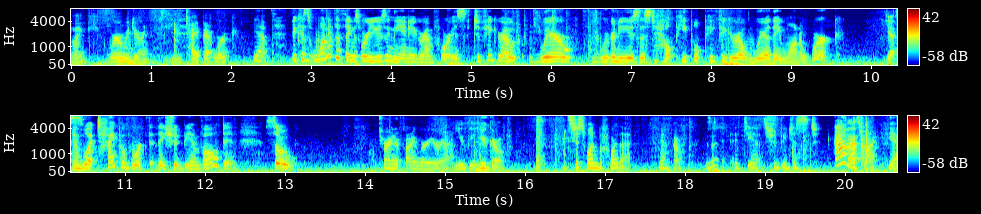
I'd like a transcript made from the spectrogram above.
like where are we doing? You type at work. Yeah, because one of the things we're using the Enneagram for is to figure out where we're going to use this to help people p- figure out where they want to work Yes. and what type of work that they should be involved in. So I'm trying to find where you're at. You you go. it's just one before that. Yeah, Oh, is it? it, yeah, it should be just Oh, that's why. yeah.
